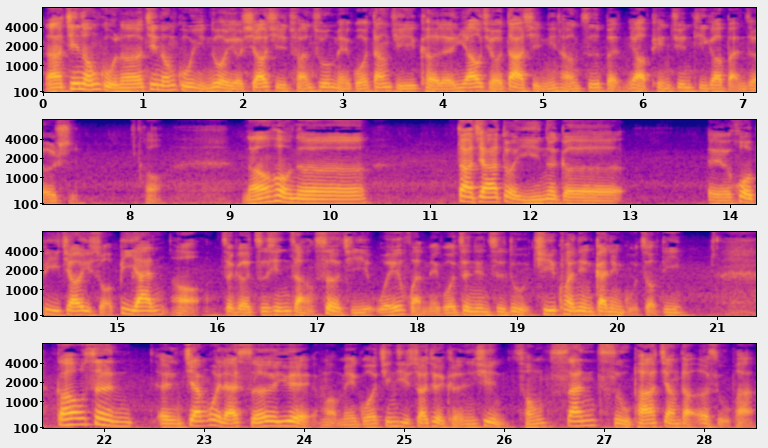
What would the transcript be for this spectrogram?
那金融股呢？金融股引弱，有消息传出，美国当局可能要求大型银行资本要平均提高百分之二十。好，然后呢，大家对于那个呃货币交易所币安哦，这个执行长涉及违反美国证券制度，区块链概念股走低。高盛嗯，将未来十二月哈美国经济衰退可能性从三十五趴降到二十五趴，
